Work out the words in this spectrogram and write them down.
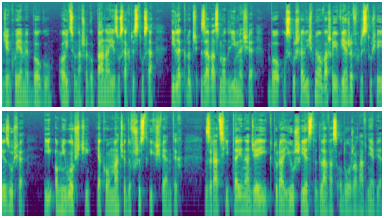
Dziękujemy Bogu, Ojcu naszego Pana Jezusa Chrystusa, ilekroć za was modlimy się, bo usłyszeliśmy o waszej wierze w Chrystusie Jezusie i o miłości, jaką macie do wszystkich świętych, z racji tej nadziei, która już jest dla was odłożona w niebie.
